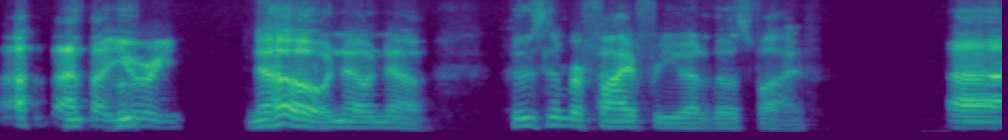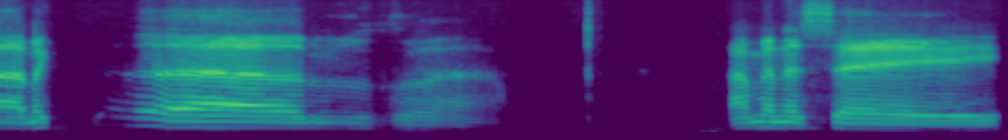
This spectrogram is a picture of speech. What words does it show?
I thought you were No, no, no. Who's number five for you out of those five? Uh, uh, I'm gonna say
